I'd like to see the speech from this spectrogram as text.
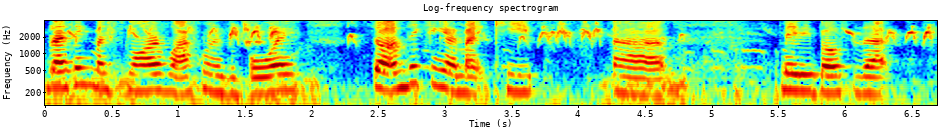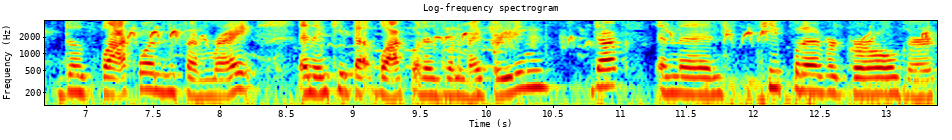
but I think my smaller black one is a boy. So I'm thinking I might keep um, maybe both of that those black ones if I'm right and then keep that black one as one of my breeding ducks and then keep whatever girls or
